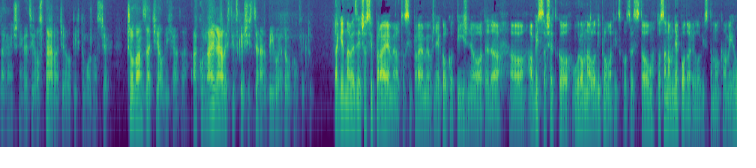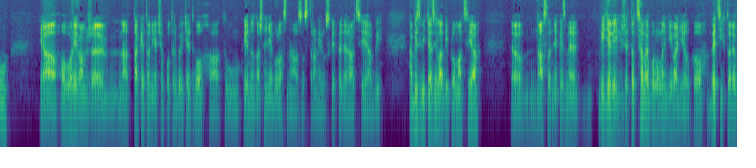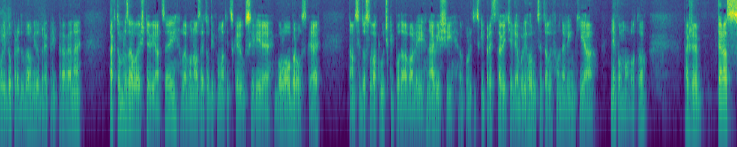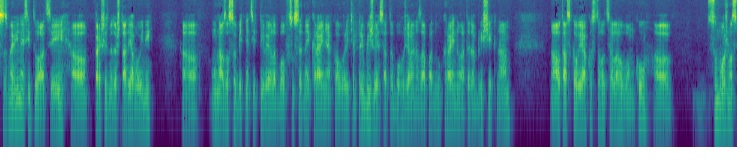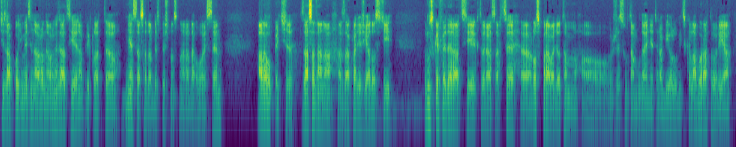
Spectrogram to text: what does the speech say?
zahraničných vecí rozprávate o týchto možnostiach, čo vám zatiaľ vychádza ako najrealistickejší scenár vývoja toho konfliktu? Tak jedna vec je, čo si prajeme, a to si prajeme už niekoľko týždňov, a teda, aby sa všetko urovnalo diplomatickou cestou. To sa nám nepodarilo v istom okamihu. Ja hovorím vám, že na takéto niečo potrebujete dvoch a tu jednoznačne nebola snaha zo strany Ruskej federácie, aby, aby zvíťazila diplomacia. Následne, keď sme videli, že to celé bolo len divadielko, veci, ktoré boli dopredu veľmi dobre pripravené, tak to mrzelo ešte viacej, lebo naozaj to diplomatické úsilie bolo obrovské tam si doslova kľúčky podávali najvyšší politickí predstaviteľi a boli horúce telefónne linky a nepomohlo to. Takže teraz sme v inej situácii. Prešli sme do štádia vojny. U nás osobitne citlivé, lebo v susednej krajine, ako hovoríte, približuje sa to bohužiaľ aj na západnú Ukrajinu a teda bližšie k nám. No a otázkou je, ako z toho celého vonku. Sú možnosti zapojiť medzinárodné organizácie, napríklad dnes zasada Bezpečnostná rada OSN, ale opäť e, zásada na základe žiadosti Ruskej federácie, ktorá sa chce e, rozprávať o tom, e, že sú tam údajne teda biologické laboratória.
